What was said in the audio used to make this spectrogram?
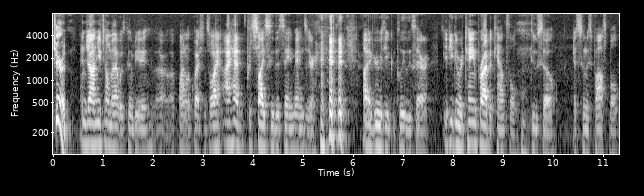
Jared. And John, you told me that was going to be a, a final question, so I, I had precisely the same answer. I agree with you completely, Sarah. If you can retain private counsel, mm. do so as soon as possible.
